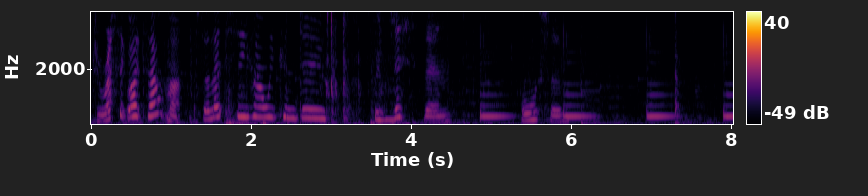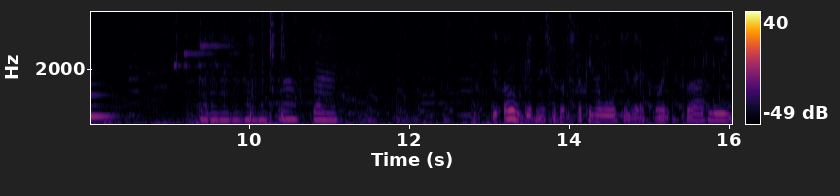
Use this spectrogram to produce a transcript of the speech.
Jurassic Lights Out map. So let's see how we can do with this then. Awesome. Oh goodness, we got stuck in the water there quite badly.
